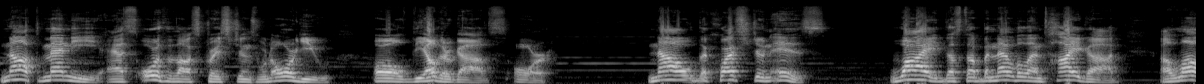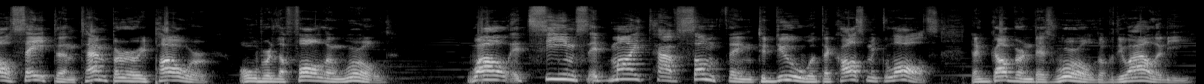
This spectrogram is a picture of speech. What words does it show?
Not many, as Orthodox Christians would argue, all the other gods are. Now the question is, why does the benevolent High God allow Satan temporary power over the fallen world? Well, it seems it might have something to do with the cosmic laws that govern this world of duality.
